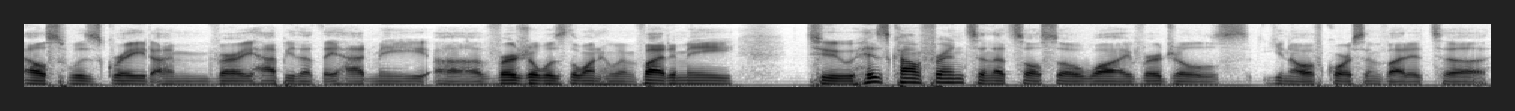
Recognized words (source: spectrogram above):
else was great. I'm very happy that they had me. Uh, virgil was the one who invited me to his conference and that's also why virgil's you know of course invited to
